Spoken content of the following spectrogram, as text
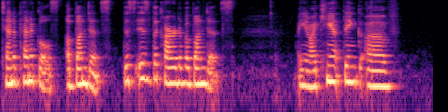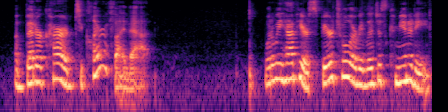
Ten of Pentacles, abundance. This is the card of abundance. You know, I can't think of a better card to clarify that. What do we have here? Spiritual or religious community.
